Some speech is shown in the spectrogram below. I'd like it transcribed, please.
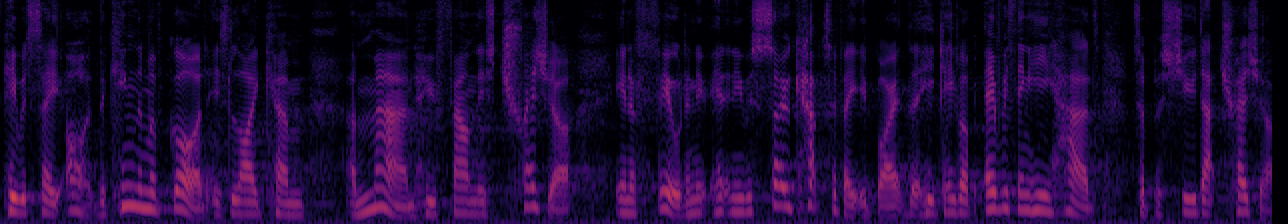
he would say, Oh, the kingdom of God is like um, a man who found this treasure in a field. And he, and he was so captivated by it that he gave up everything he had to pursue that treasure.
